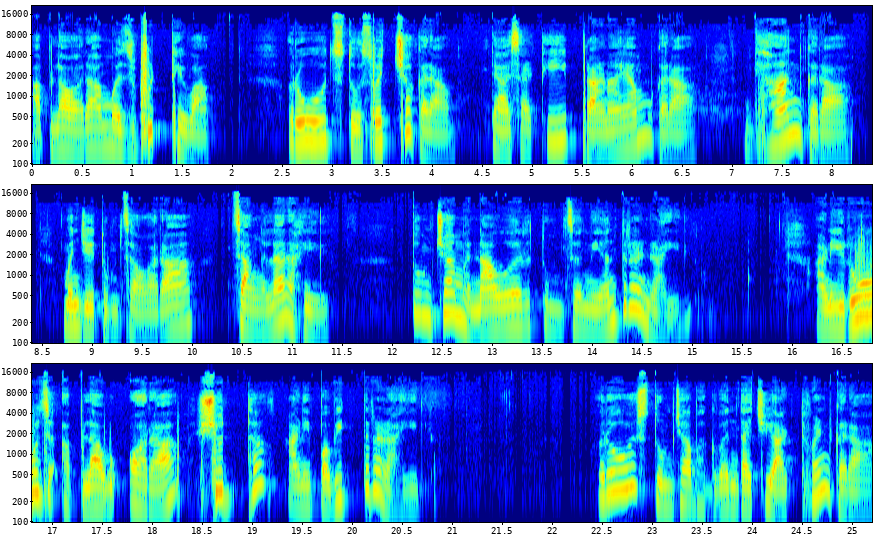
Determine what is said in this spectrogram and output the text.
आपला वारा मजबूत ठेवा. रोज तो स्वच्छ करा. त्यासाठी प्राणायाम करा ध्यान करा म्हणजे तुमचा वारा चांगला राहील. तुमच्या मनावर तुमचं नियंत्रण राहील. आणि रोज आपला ओरा शुद्ध आणि पवित्र राहील. रोज तुमच्या भगवंताची आठवण करा.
